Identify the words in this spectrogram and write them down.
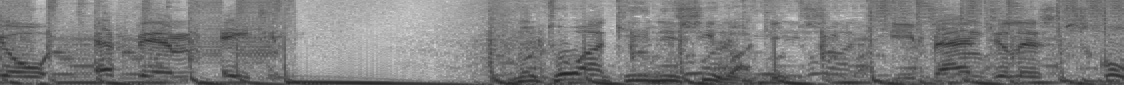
Tokyo FM 80. Motoaki Nishiwaki Evangelist School.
